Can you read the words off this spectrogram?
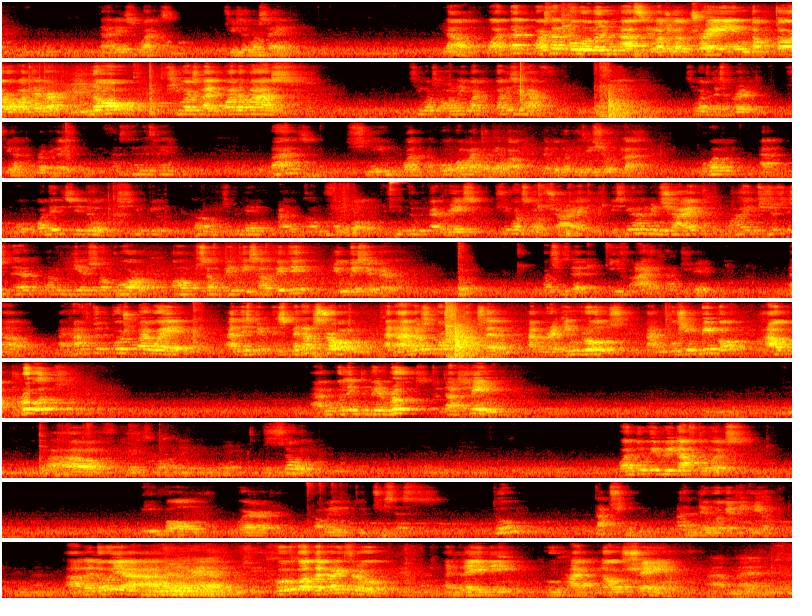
That is what Jesus was saying. Now, what that was that woman a theological trained doctor or whatever? No, she was like one of us. She was only what? What did she have? She was desperate. She had revelation. That's the only thing. But she, what? What am I talking about? The woman with the issue of blood. Uh, what did she do? She she became uncomfortable. She took a risk. She was not shy. If she had been shy, why Jesus is there? I'm here so poor. Oh, self pity, self pity. You miss your miracle. But she said, if I touch him, now I have to push my way, and these, these men are strong, and I'm not supposed to touch them. I'm breaking rules. I'm pushing people. How rude! I'm willing to be rude to touch him. Wow. So, what do we read afterwards? People were coming to Jesus to touch him, and they were getting healed. Hallelujah. Hallelujah. Who got the breakthrough? A lady who had no shame. Amen.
